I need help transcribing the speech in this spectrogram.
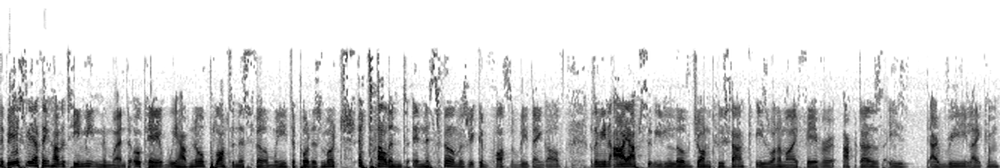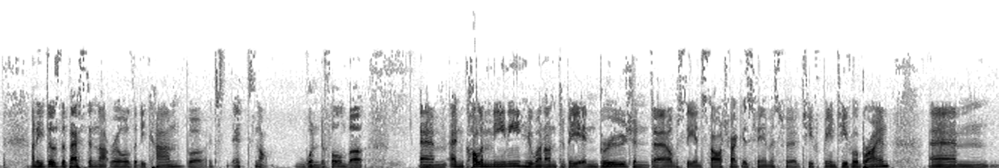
They basically, I think, had a team meeting and went, okay, we have no plot in this film. We need to put as much talent in this film as we could possibly think of. Because I mean, I absolutely love John Cusack. He's one of my favorite actors. He's, I really like him, and he does the best in that role that he can. But it's it's not wonderful. But um, and Colin Meaney, who went on to be in Bruges and uh, obviously in Star Trek, is famous for Chief being Chief O'Brien. Um,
